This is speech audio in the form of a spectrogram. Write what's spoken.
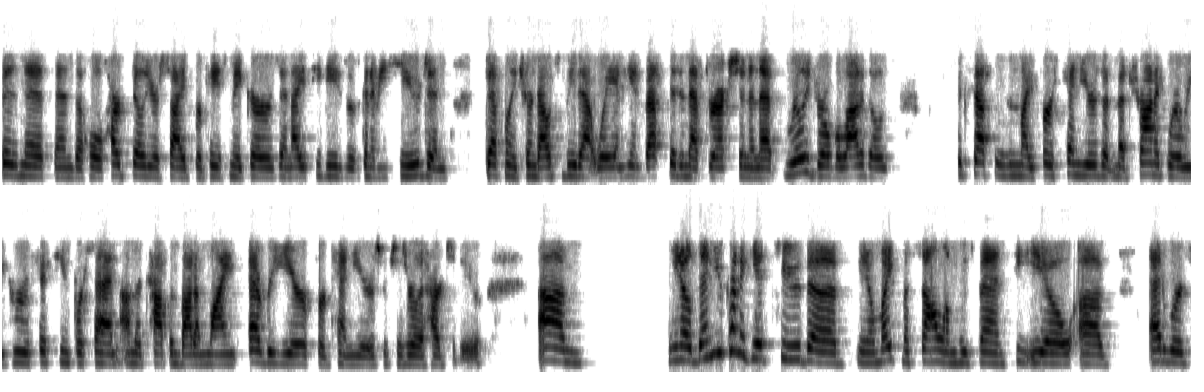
business and the whole heart failure side for pacemakers and ICDs was going to be huge and definitely turned out to be that way and he invested in that direction and that really drove a lot of those successes in my first 10 years at Medtronic where we grew 15% on the top and bottom line every year for 10 years which is really hard to do um, you know then you kind of get to the you know Mike Mussallem who's been CEO of Edwards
